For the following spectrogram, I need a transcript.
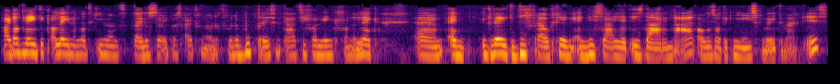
Maar dat weet ik alleen omdat ik iemand tijdens de. Ik was uitgenodigd voor de boekpresentatie van Link van der Lek. Um, en ik weet, die vrouw ging en die zei: Het is daar en daar. Anders had ik niet eens geweten waar het is.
